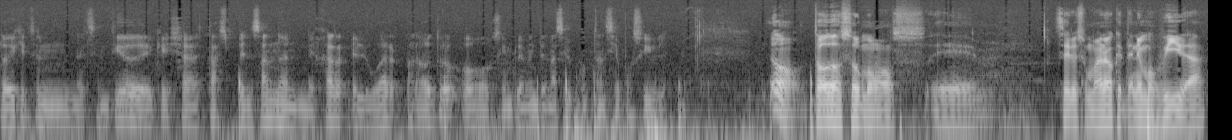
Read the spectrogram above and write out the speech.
¿Lo dijiste en el sentido de que ya estás pensando en dejar el lugar para otro o simplemente una circunstancia posible? No, todos somos eh, seres humanos que tenemos vida.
